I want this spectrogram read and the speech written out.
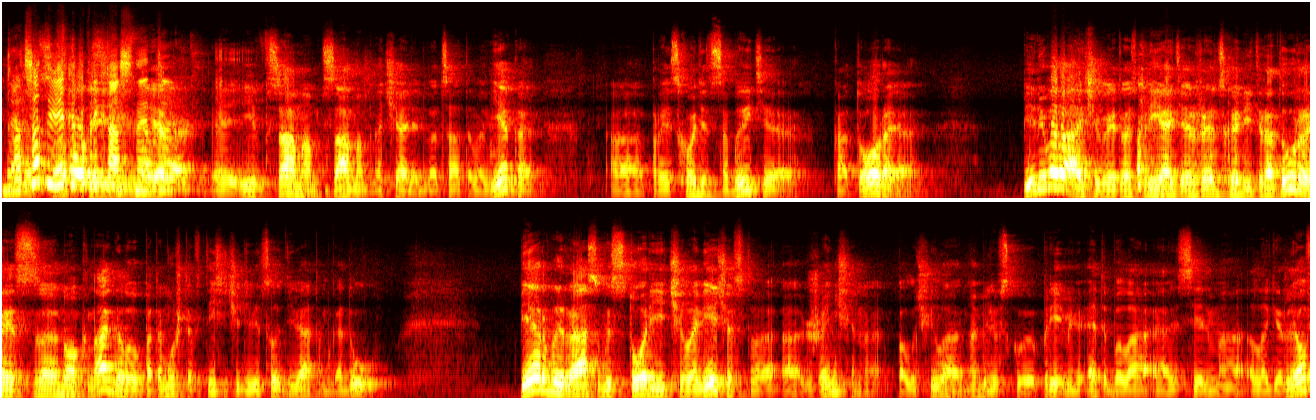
20 век это прекрасно. и- э, И в самом-самом начале 20 века а, происходит событие, которое переворачивает восприятие женской литературы с ног на голову, потому что в 1909 году Первый раз в истории человечества э, женщина получила Нобелевскую премию. Это была э, Сельма Лагерлёв,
